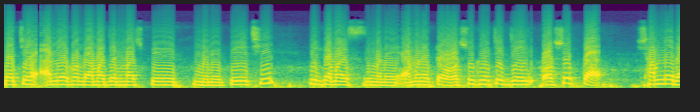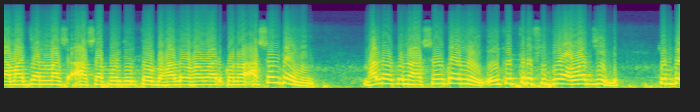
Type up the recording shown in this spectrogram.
যাচ্ছে আমি এখন রামাজান মাস পেয়ে মানে পেয়েছি, কিন্তু আমার মানে এমন একটা অসুখ হয়েছে যে অসুখটা সামনে রামাজান মাস আসা পর্যন্ত ভালো হওয়ার কোনো আশঙ্কাই নেই। ভালো কোনো আশঙ্কাই নেই। এই ক্ষেত্রে ফিদিয়া ওয়াজিব, কিন্তু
